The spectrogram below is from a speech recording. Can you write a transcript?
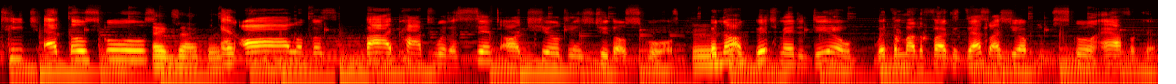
teach at those schools, Exactly. and all of us BIPOCs would have sent our children to those schools. But mm-hmm. no, bitch made a deal with the motherfuckers. That's why she opened a school in Africa.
